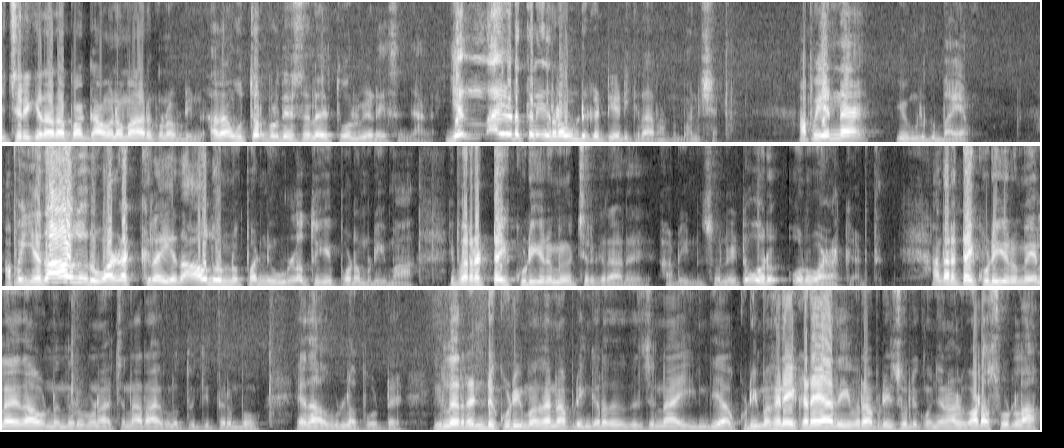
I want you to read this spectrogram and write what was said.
எச்சரிக்கிறாரப்பா? கவனமாக இருக்கணும் அப்படின்னு. அதான் உத்தரப்பிரதேசத்தில் தோல்வி அடைய செஞ்சாங்க. எல்லா இடத்துலையும் ரவுண்டு கட்டி அடிக்கிறார் அந்த மனுஷன். அப்போ என்ன? இவங்களுக்கு பயம். அப்போ ஏதாவது ஒரு வழக்கில் ஏதாவது ஒன்று பண்ணி உள்ள தூக்கி போட முடியுமா? இப்போ ரெட்டை குடியுரிமை வச்சுருக்கிறாரு அப்படின்னு சொல்லிட்டு ஒரு ஒரு வழக்கு எடுத்து. அந்த ரெட்டை குடியுரிமையில் ஏதாவது ஒன்று நிறுவனம் ஆச்சுன்னா ராகுலை தூக்கி திரும்பவும் ஏதாவது உள்ளே போட்டு இல்லை ரெண்டு குடிமகன் அப்படிங்கிறது இருந்துச்சுன்னா இந்தியா குடிமகனே கிடையாது இவர் அப்படின்னு சொல்லி கொஞ்ச நாள் வடை சுடலாம்.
